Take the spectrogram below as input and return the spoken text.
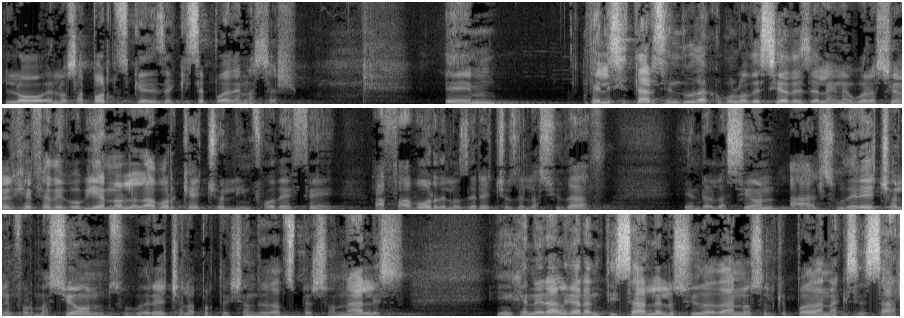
los aportes que desde aquí se pueden hacer. Em, felicitar sin duda, como lo decía desde la inauguración el jefe de gobierno, la labor que ha hecho el InfoDF a favor de los derechos de la ciudad en relación a su derecho a la información, su derecho a la protección de datos personales, y en general garantizarle a los ciudadanos el que puedan accesar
